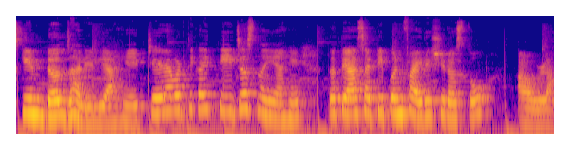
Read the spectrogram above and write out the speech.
स्किन डल झालेली आहे चेहऱ्यावरती काही तेजच नाही आहे तर त्यासाठी पण फायदेशीर असतो आवळा.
